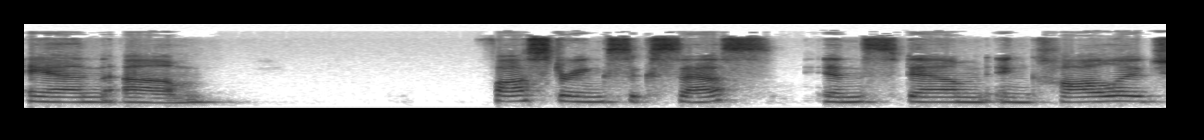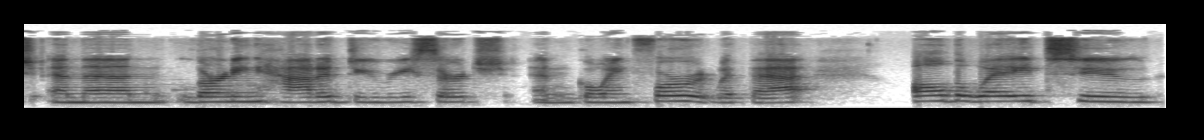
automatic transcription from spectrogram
and um, fostering success in STEM in college, and then learning how to do research and going forward with that, all the way to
